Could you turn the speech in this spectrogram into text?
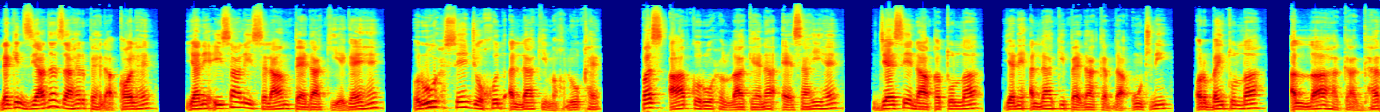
لیکن زیادہ ظاہر پہلا قول ہے یعنی عیسیٰ علیہ السلام پیدا کیے گئے ہیں، روح سے جو خود اللہ کی مخلوق ہے۔ بس آپ کو روح اللہ کہنا ایسا ہی ہے جیسے ناقت اللہ یعنی اللہ کی پیدا کردہ اونٹنی اور بیت اللہ اللہ کا گھر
